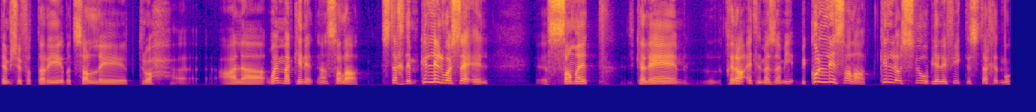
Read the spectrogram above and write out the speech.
تمشي في الطريق بتصلي بتروح على وين ما كنت صلاة. استخدم كل الوسائل الصمت الكلام قراءة المزامير بكل صلاة. كل أسلوب يلي فيك تستخدمه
